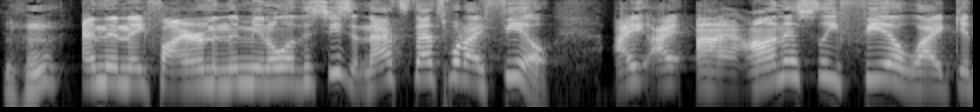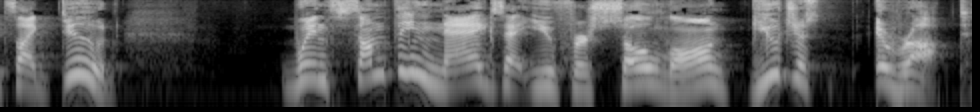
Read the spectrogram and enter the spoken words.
Mm-hmm. And then they fire him in the middle of the season. That's that's what I feel. I, I I honestly feel like it's like, dude, when something nags at you for so long, you just erupt.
